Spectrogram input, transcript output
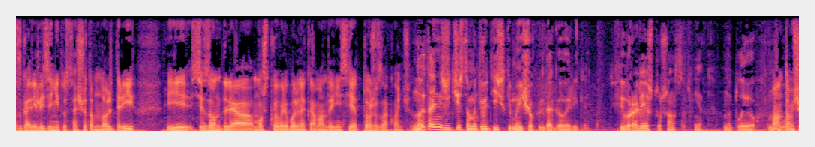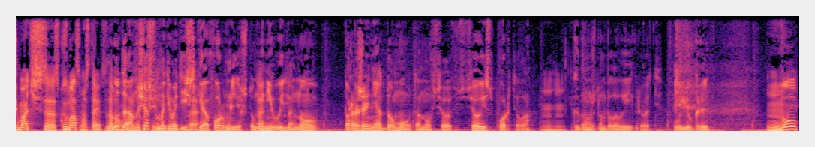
Сгорели «Зениту» со счетом 0-3, и сезон для мужской волейбольной команды Енисея тоже закончен. Но это они же чисто математически, мы еще когда говорили в феврале, что шансов нет на плей-офф. Ну, а, вот. там еще матч с, с Кузбассом остается. Ну да, но сейчас математически да. оформили, что да, мы не выйдем. Да. Но поражение дома, вот оно все, все испортило, угу. когда нужно было выигрывать у Югры. Ну,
